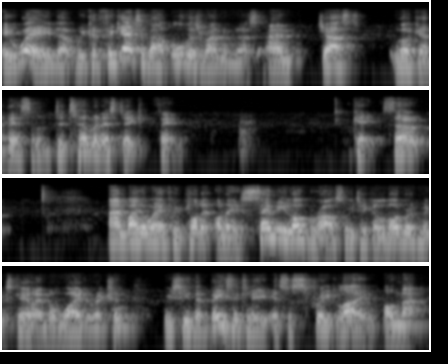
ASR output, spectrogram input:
a way that we could forget about all this randomness and just look at this sort of deterministic thing. Okay, so, and by the way, if we plot it on a semi-log graph, so we take a logarithmic scale in the y direction, we see that basically it's a straight line on that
